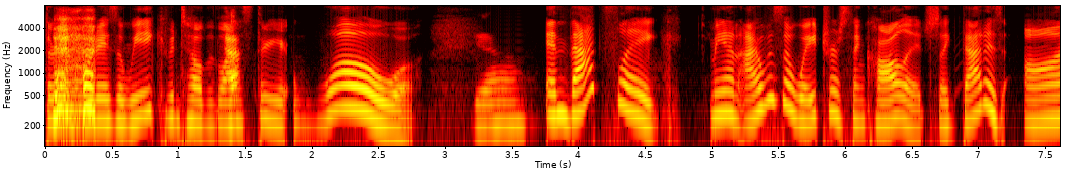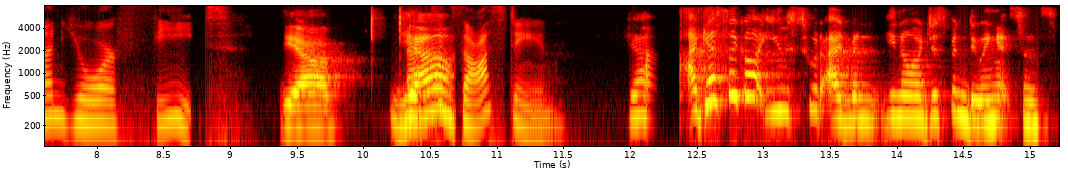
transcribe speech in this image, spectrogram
three or four days a week until the last three years. Whoa. Yeah. And that's like, man, I was a waitress in college. Like that is on your feet. Yeah. That's yeah. exhausting. Yeah. I guess I got used to it. I've been, you know, I've just been doing it since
